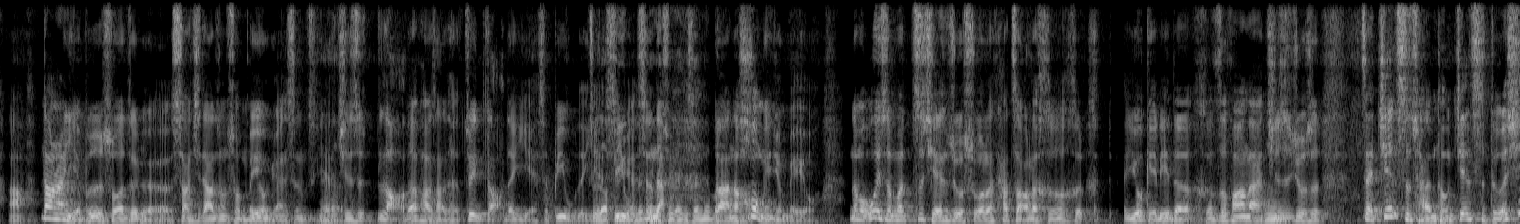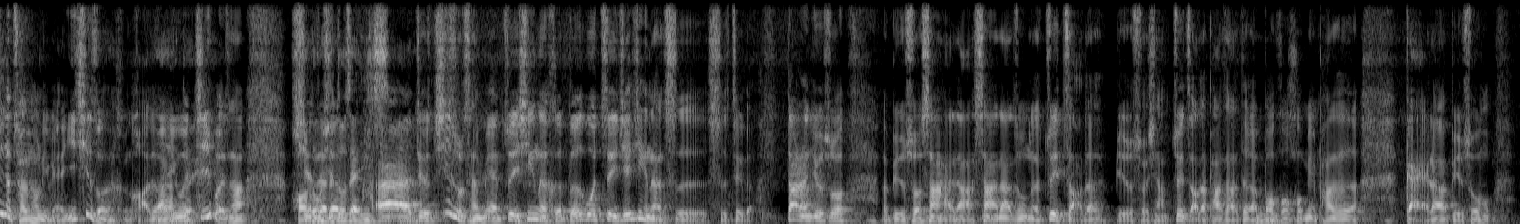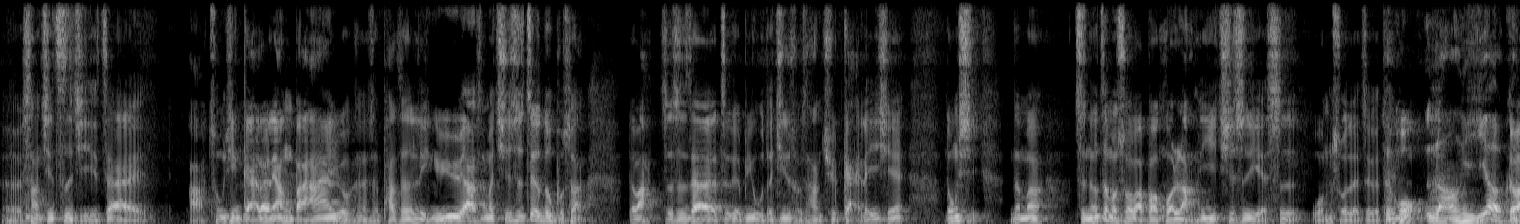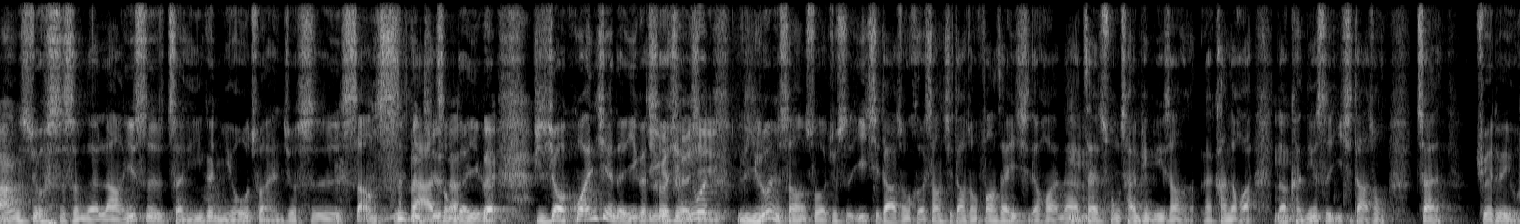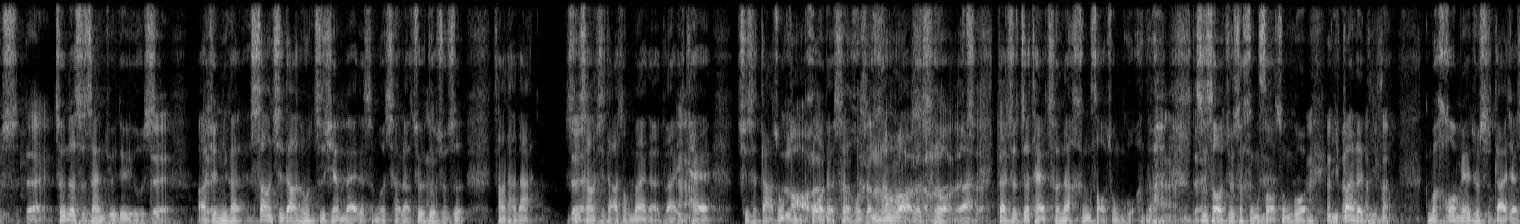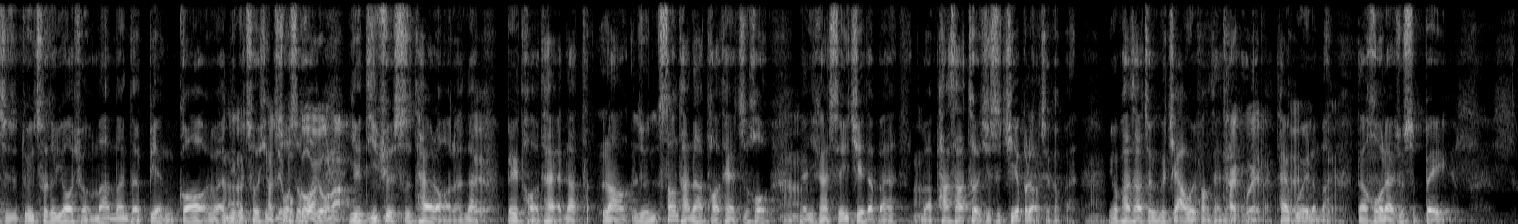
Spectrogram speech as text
啊，当然也不是说这个上汽大众说没有原生之前，其实老的帕萨特最早的也是 B 五的，也是原生那个是原生的对吧？那后面就没有。那么为什么之前就说了他找了合合有给力的合资方嗯呢？其实就是在坚持传统、坚持德系的传统里面，一汽做的很好，对吧？因为基本上好东西都在一起哎，就技术层面最新的和德国最接近的是是这个。当然就是说，呃，比如说上海大上海大众的最早的，比如说像最早的帕萨特，包括后面帕萨特改了，比如说呃上汽自己在啊重新改了两版，有可能是帕萨特领域啊什么，其实这个都不算，对吧？只是在这个 B 五的基础上去改了一些东西。那么只能这么说吧，包括朗逸，其实也是我们说的这个特供。朗逸啊，可能就是什么呢？朗逸是整一个扭转，就是上 汽大众的一个比较关键的一个车型。因为理论上说，就是一汽大众和上汽大众放在一起的话，嗯那在从产品力上来看的话，那肯定是一汽大众占绝对优势。对真的是占绝对优势。对而且你看上汽大众之前卖的什么车了？最多就是桑塔纳。是上汽大众卖的，对吧？一台其实大众很破的车或者很很老的车，对吧？但是这台车呢，横扫中国，对吧？至少就是横扫中国一半的地方。那么后面就是大家其实对车的要求慢慢的变高，对吧？那个车型说实话也的确是太老了，那被淘汰。那它朗就桑塔纳淘汰之后，嗯那你看谁接的班，对吧？帕萨特其实接不了这个班，因为帕萨特这个价位放在那里太贵了太贵了嘛。但后来就是被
